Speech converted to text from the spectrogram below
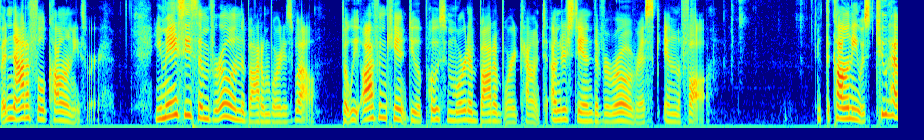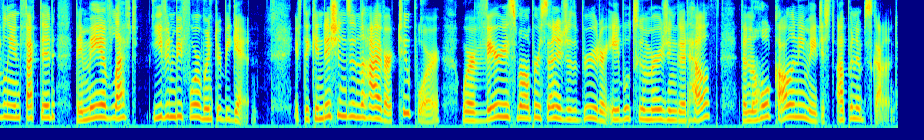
but not a full colony's worth. You may see some varroa on the bottom board as well, but we often can't do a post-mortem bottom board count to understand the varroa risk in the fall. If the colony was too heavily infected, they may have left even before winter began. If the conditions in the hive are too poor, where a very small percentage of the brood are able to emerge in good health, then the whole colony may just up and abscond.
